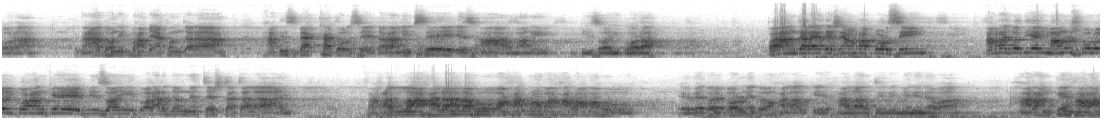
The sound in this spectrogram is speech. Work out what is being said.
করা। আধুনিক ভাবে এখন যারা হাদিস ব্যাখ্যা করছে, তারা লিখছে এজহার মানে বিজয় করা। কোরআন যারা দেশে আমরা পড়ছি, আমরা যদি এই মানুষগুলো এই কোরআনকে বিজয়ী করার জন্য চেষ্টা চালাই ফাহাল্লা হালালাহু ওয়া হারামা হারামাহু। এর বর্ণিত হালালকে হালাল জেনে মেনে নেওয়া, হারামকে হারাম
